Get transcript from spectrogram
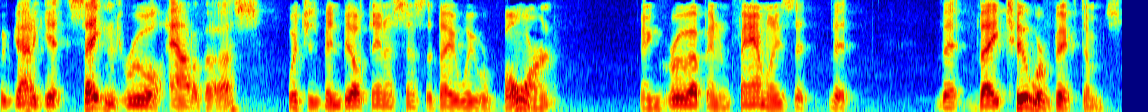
We've got to get Satan's rule out of us, which has been built in us since the day we were born and grew up in families that that that they too were victims.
